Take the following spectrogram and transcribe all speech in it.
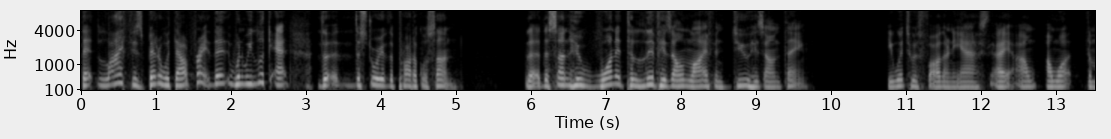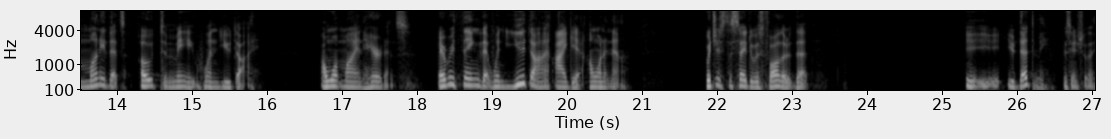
that life is better without frame? That when we look at the, the story of the prodigal son, the, the son who wanted to live his own life and do his own thing. He went to his father and he asked, I, I, I want the money that's owed to me when you die. I want my inheritance. Everything that when you die, I get, I want it now. Which is to say to his father that you're dead to me, essentially.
